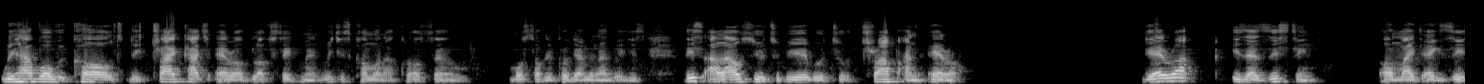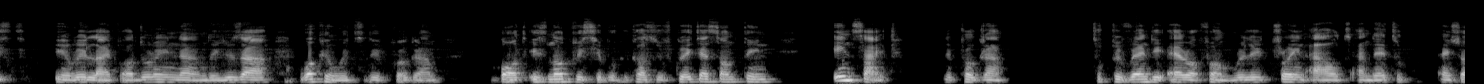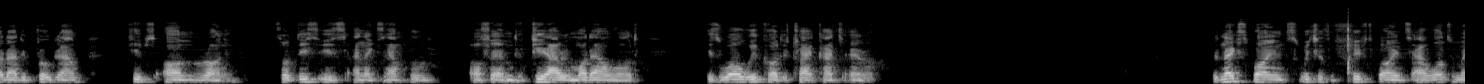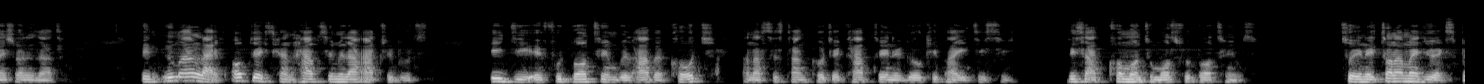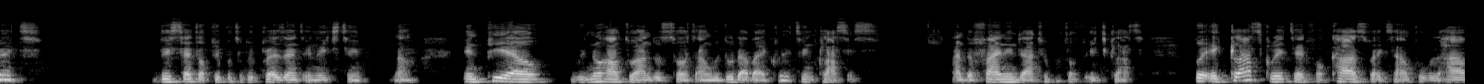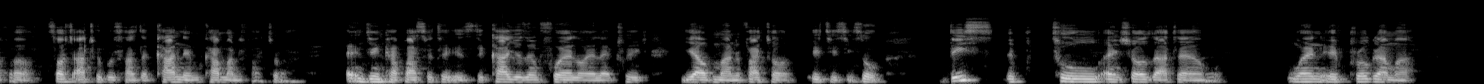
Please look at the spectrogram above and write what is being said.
we have what we called the try catch error block statement, which is common across um, most of the programming languages. This allows you to be able to trap an error. The error is existing or might exist in real life or during um, the user working with the program, but is not visible because you've created something inside the program to prevent the error from really throwing out and then to ensure that the program keeps on running. So this is an example of um, the PR in modern world is what we call the try-catch error. The next point, which is the fifth point I want to mention is that in human life, objects can have similar attributes. E.g., a football team will have a coach, an assistant coach, a captain, a goalkeeper, etc. These are common to most football teams. So in a tournament, you expect this set of people to be present in each team. Now, in PL, we know how to handle such, and we do that by creating classes and defining the attributes of each class. So a class created for cars, for example, will have uh, such attributes as the car name, car manufacturer, engine capacity is the car using fuel or electric, year of manufacture, etc. So this tool ensures that uh, when a programmer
